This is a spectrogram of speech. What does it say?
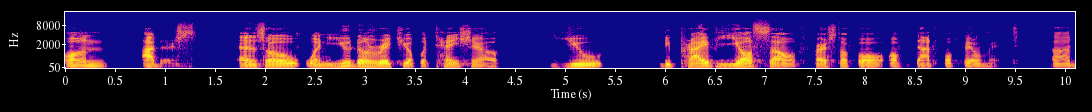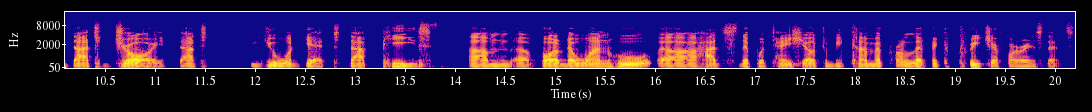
on others. And so when you don't reach your potential, you deprive yourself first of all of that fulfillment uh, that joy that you would get that peace um, uh, for the one who uh, has the potential to become a prolific preacher for instance.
